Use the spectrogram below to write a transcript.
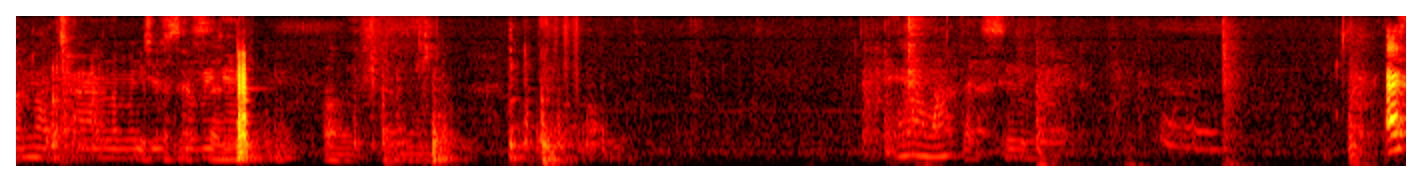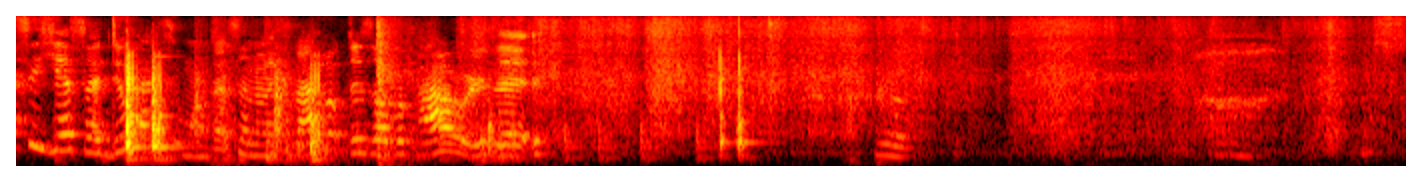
I'm not trying lemon You juice put ever this in again. Oh, it's that one. I don't want that cinnamon. Actually, yes, I do actually want that cinnamon because I hope this overpowers it. Ugh. This is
